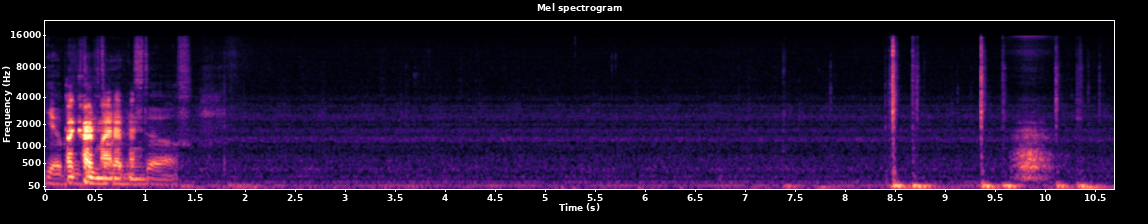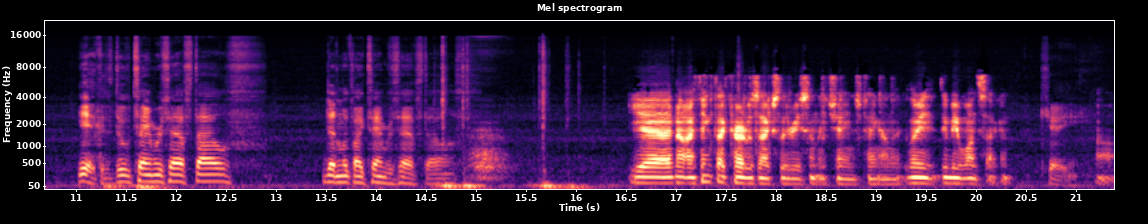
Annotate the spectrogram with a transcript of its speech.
yeah, That card might have been- styles. Yeah, because do tamers have styles? Doesn't look like tamers have styles. Yeah, no, I think that card was actually recently changed. Hang on, let me give me one second. Okay. Um,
